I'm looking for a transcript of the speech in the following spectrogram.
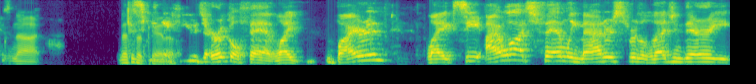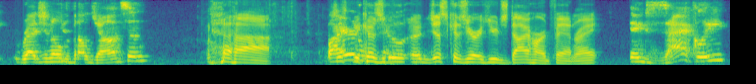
He's not. That's Because okay. he's a huge Urkel fan. Like Byron, like see, I watched Family Matters for the legendary Reginald VelJohnson. though. just because you uh, just because you're a huge diehard fan, right? exactly,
